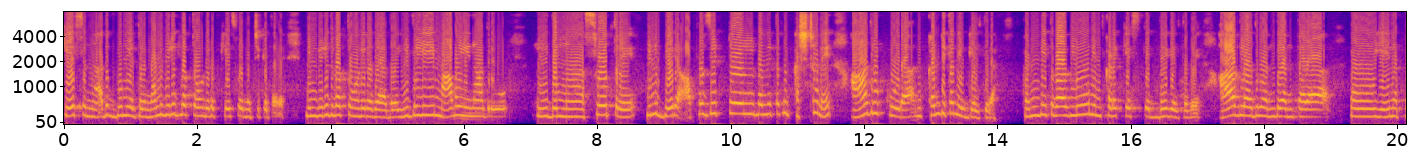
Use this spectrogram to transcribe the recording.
ಕೇಸನ್ನ ಅದಕ್ಕೆ ಭೂಮಿ ಹೇಳ್ತಾರೆ. ನನ್ನ ವಿರುದ್ಧವಾಗಿ ತಗೊಂಡಿರೋ ಕೇಸು ಚಿಕ್ಕತಾರೆ ನಿಮ್ ವಿರುದ್ಧವಾಗಿ ತಗೊಂಡಿರೋದೇ ಆದ್ರೆ ಇದ್ರಲ್ಲಿ ಮಾವ ಏನಾದ್ರೂ ಇದನ್ನ ಸೋತ್ರೆ ಇನ್ನು ಬೇರೆ ಆಪೋಸಿಟ್ ಬಂದಿರ್ತಕ್ಕಂಥ ಕಷ್ಟನೇ ಆದ್ರೂ ಕೂಡ ಖಂಡಿತ ನೀವು ಗೆಲ್ತೀರಾ? ಖಂಡಿತವಾಗ್ಲೂ ನಿಮ್ ಕಡೆ ಕೇಸ್ ಗೆದ್ದೇ ಗೆಲ್ತದೆ. ಆಗ್ಲಾದ್ರೂ ಅಂದೆ ಅಂತಾರ, ಓ ಏನಪ್ಪ,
